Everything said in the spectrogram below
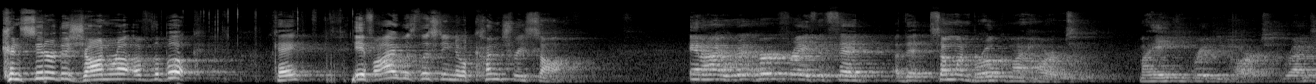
Consider the genre of the book. Okay? If I was listening to a country song and I heard a phrase that said that someone broke my heart, my achy, breaky heart, right?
